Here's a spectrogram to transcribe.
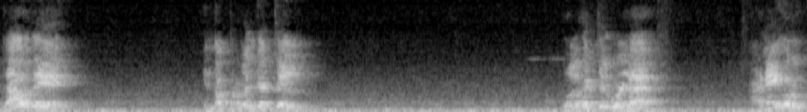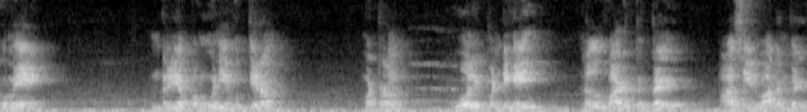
அதாவது இந்த பிரபஞ்சத்தில் உலகத்தில் உள்ள அனைவருக்குமே இன்றைய பங்குனி உத்திரம் மற்றும் ஹோலி பண்டிகை நல்வாழ்த்துக்கள் ஆசீர்வாதங்கள்.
